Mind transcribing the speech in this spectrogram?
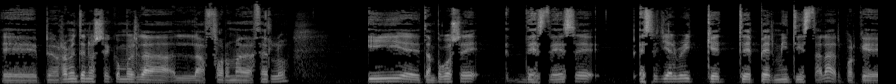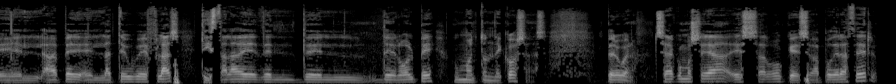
eh, pero realmente no sé cómo es la, forma de hacerlo y tampoco sé desde ese ese jailbreak que te permite instalar, porque el, el ATV Flash te instala del golpe un montón de cosas. Pero bueno, sea como sea, es algo que se va a poder hacer.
